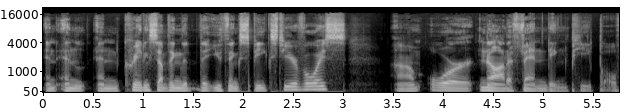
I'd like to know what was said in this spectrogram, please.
and, and, and creating something that, that you think speaks to your voice um, or not offending people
